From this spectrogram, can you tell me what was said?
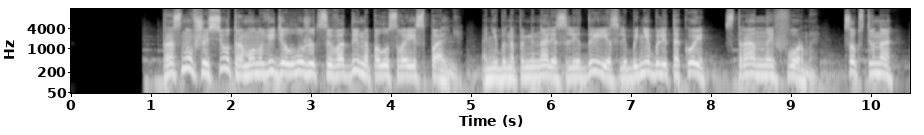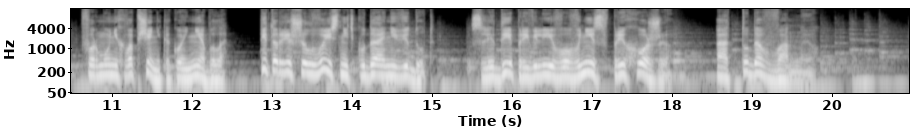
Проснувшись утром, он увидел лужицы воды на полу своей спальни. Они бы напоминали следы, если бы не были такой странной формы. Собственно, формы у них вообще никакой не было. Питер решил выяснить, куда они ведут. Следы привели его вниз в прихожую, а оттуда в ванную.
